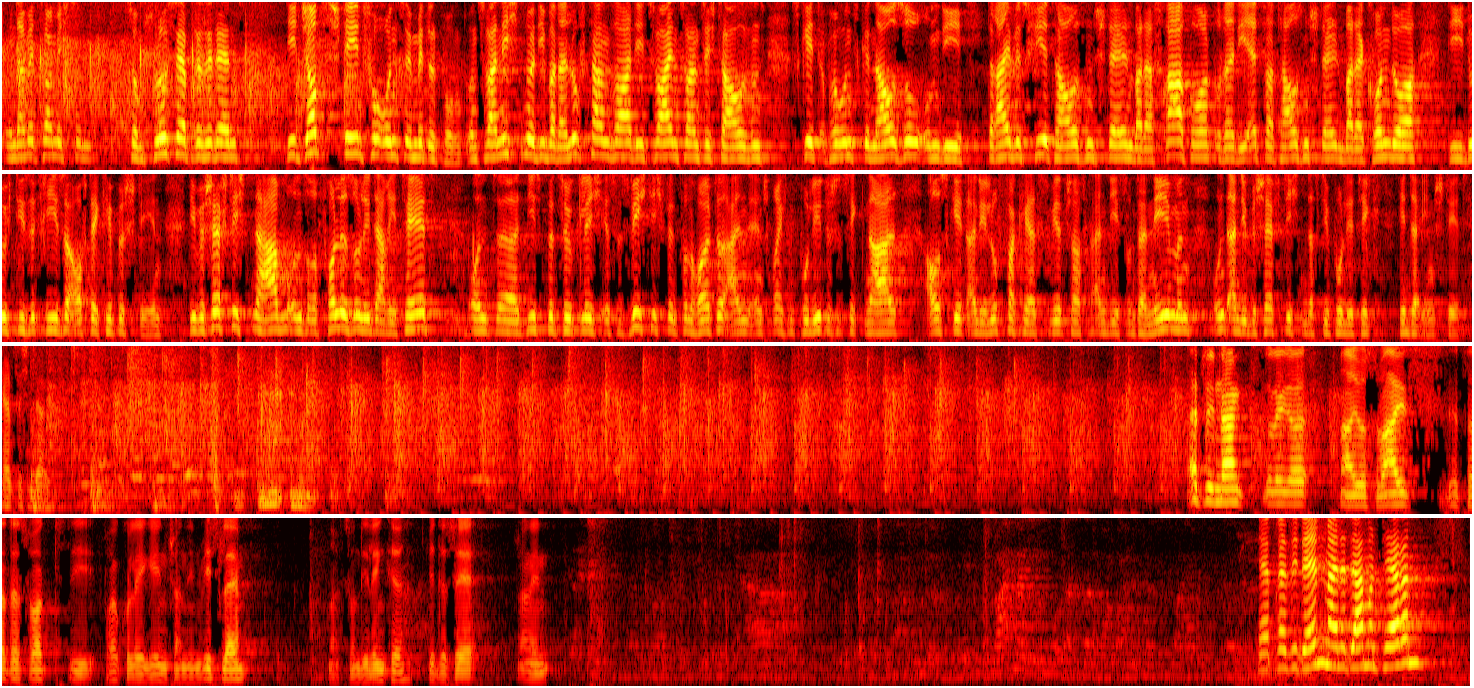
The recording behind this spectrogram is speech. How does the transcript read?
und damit komme ich zum Schluss, Herr Präsident. Die Jobs stehen für uns im Mittelpunkt, und zwar nicht nur die bei der Lufthansa, die 22.000. Es geht bei uns genauso um die 3.000 bis 4.000 Stellen bei der Fraport oder die etwa 1.000 Stellen bei der Condor, die durch diese Krise auf der Kippe stehen. Die Beschäftigten haben unsere volle Solidarität. und äh, Diesbezüglich ist es wichtig, wenn von heute ein entsprechend politisches Signal ausgeht an die Luftverkehrswirtschaft, an das Unternehmen und an die Beschäftigten, dass die Politik hinter ihnen steht. – Herzlichen Dank. Herzlichen Dank, Kollege Marius Weiß. Jetzt hat das Wort die Frau Kollegin Janine Wissler, Fraktion DIE LINKE. Bitte sehr, Janine. Herr Präsident, meine Damen und Herren!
